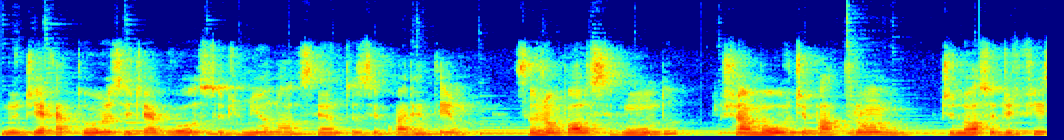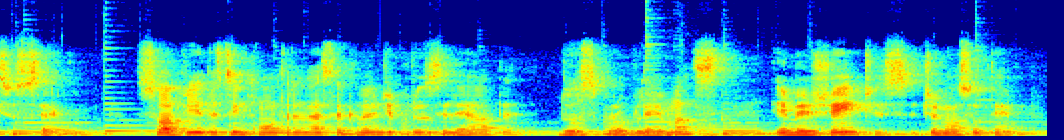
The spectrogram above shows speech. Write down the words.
no dia 14 de agosto de 1941. São João Paulo II chamou de patrono de nosso difícil século. Sua vida se encontra nessa grande cruzilhada dos problemas emergentes de nosso tempo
